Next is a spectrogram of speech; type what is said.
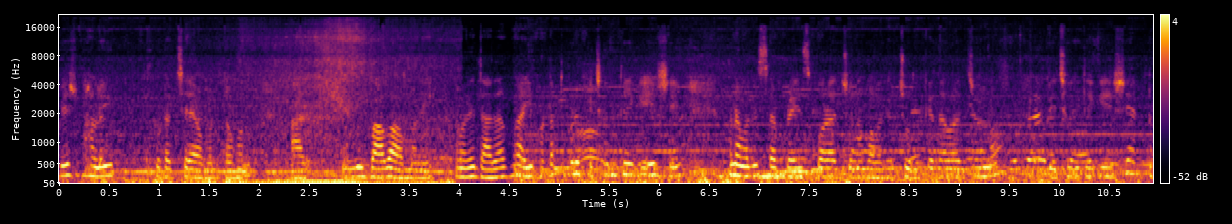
বেশ ভালোই ফোটাচ্ছে আমার তখন। আর ওদের বাবা মানে আমাদের দাদা ভাই হঠাৎ করে পেছন থেকে এসে মানে আমাদের সারপ্রাইজ করার জন্য বা আমাদের চমকে দেওয়ার জন্য পেছন থেকে এসে একটা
